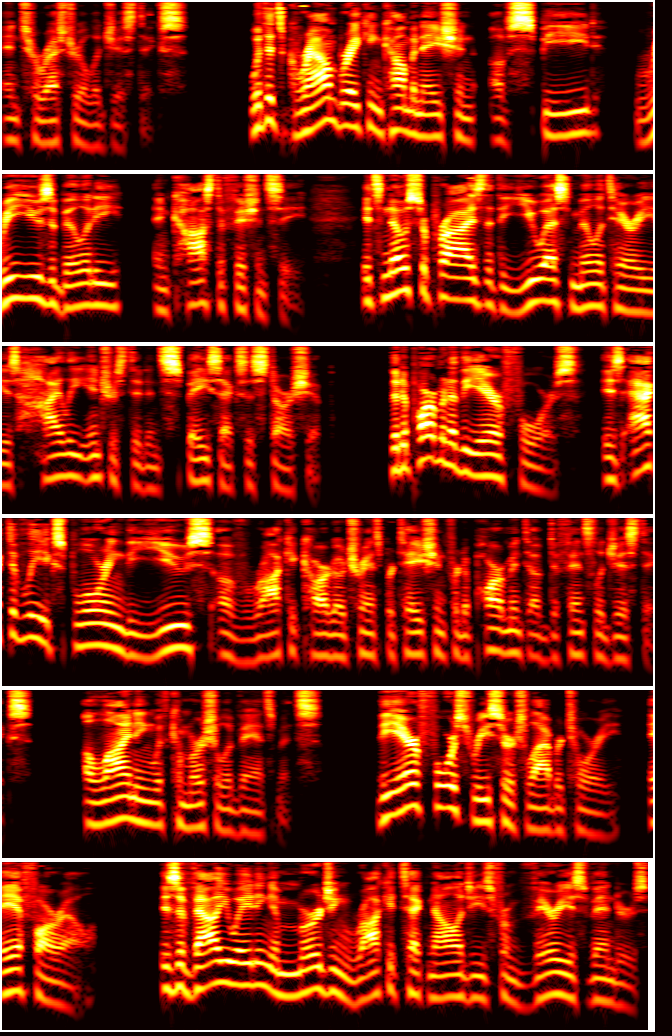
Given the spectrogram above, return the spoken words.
and terrestrial logistics. With its groundbreaking combination of speed, reusability, and cost efficiency, it's no surprise that the U.S. military is highly interested in SpaceX's Starship. The Department of the Air Force is actively exploring the use of rocket cargo transportation for Department of Defense logistics, aligning with commercial advancements. The Air Force Research Laboratory, AFRL, is evaluating emerging rocket technologies from various vendors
